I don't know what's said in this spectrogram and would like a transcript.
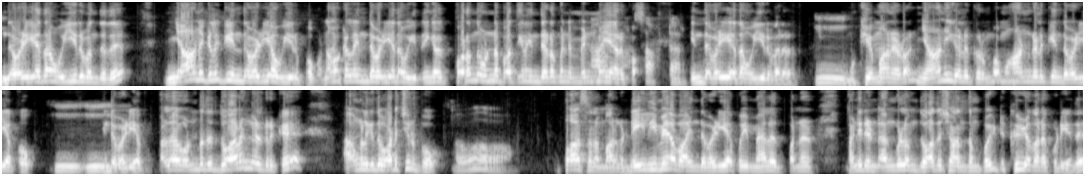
இந்த வழியா தான் உயிர் வந்தது. ஞானிகளுக்கு இந்த வழியா உயிர் போகும். நமக்கெல்லாம் இந்த வழியா தான் உயிர். நீங்க பிறந்த உடனே பாத்தீங்கன்னா இந்த இடம் கொஞ்சம் மென்மையா இருக்கும். இந்த வழியா தான் உயிர் வர்றது. முக்கியமான இடம் ஞானிகளுக்கு ரொம்ப மகான்களுக்கு இந்த வழியா போகும். இந்த வழியா போகும். பல ஒன்பது துவாரங்கள் இருக்கு. அவங்களுக்கு இது உடைச்சுன்னு போகும். ஓ. உபாசன மார்க்கம். டெய்லியுமே அவ இந்த வழியா போய் மேல பன்ன பன்னிரெண்டு அங்குலம் துவாதசாந்தம் போயிட்டு கீழே வரக்கூடியது.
